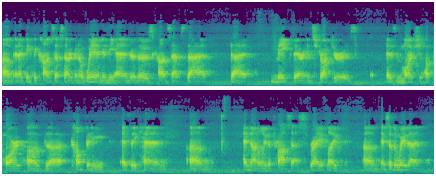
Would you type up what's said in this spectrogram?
Um, and I think the concepts that are going to win in the end are those concepts that, that make their instructors as much a part of the company as they can, um, and not only the process, right? Like, um, and so the way that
